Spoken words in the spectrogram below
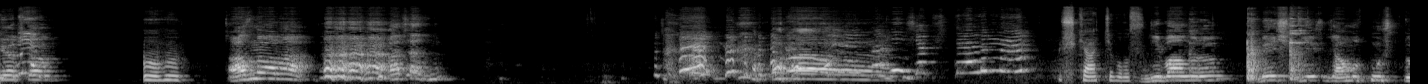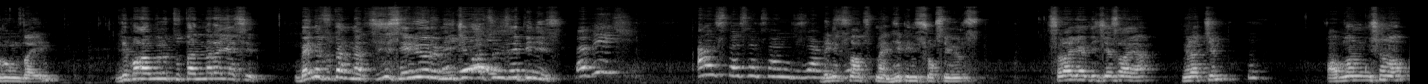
Yuttum. Aha. Ağzına var ha. Aç ağzını. İş yapıştıralım mı? Şikayetçi olsun. Libanur'u 5-1 yamultmuş durumdayım. Libanur'u tutanlara gelsin. Beni tutanlar sizi seviyorum. İyi ki varsınız hepiniz. Babiş. Al istersen sen güzel Beni tutan tutmayın. Hepinizi çok seviyoruz. Sıra geldi cezaya. Murat'cığım. Ablanın nişan al.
